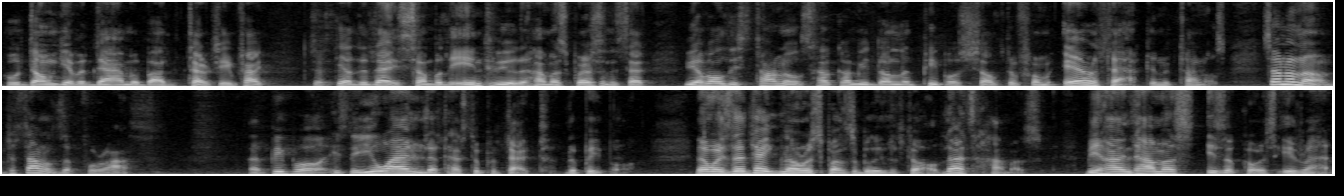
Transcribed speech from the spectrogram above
who don't give a damn about the territory. In fact, just the other day, somebody interviewed a Hamas person and said, You have all these tunnels, how come you don't let people shelter from air attack in the tunnels? So, no, no, the tunnels are for us. Uh, people, it's the UN that has to protect the people. In other words, they take no responsibility at all. That's Hamas. Behind Hamas is, of course, Iran.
